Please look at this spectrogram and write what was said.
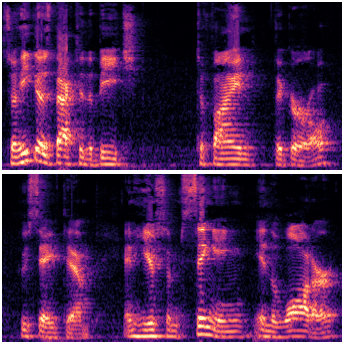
So he goes back to the beach to find the girl who saved him, and he hears some singing in the water.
